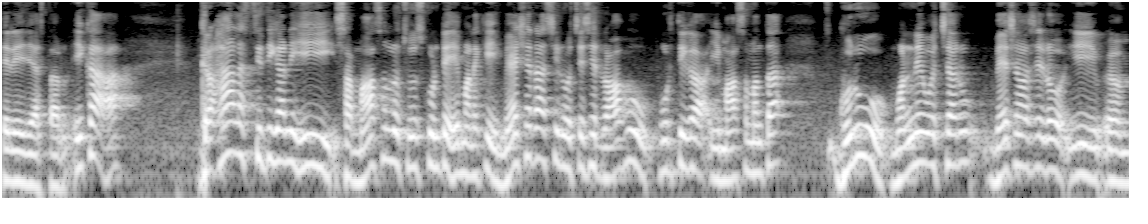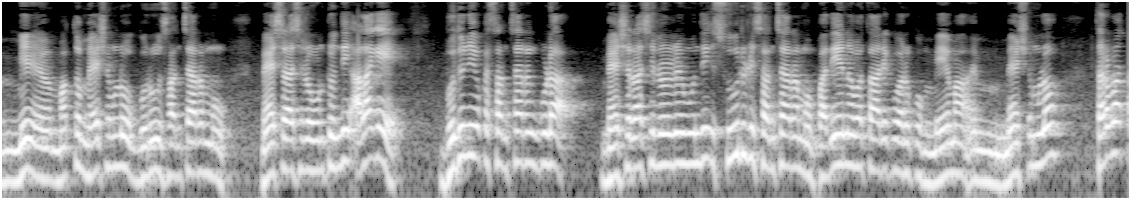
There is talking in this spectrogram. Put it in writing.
తెలియజేస్తాను. ఇక గ్రహాల స్థితి కానీ ఈ స- మాసంలో చూసుకుంటే మనకి మేషరాశిలో వచ్చేసి రాహు పూర్తిగా ఈ మాసమంతా. గురువు మొన్నే వచ్చారు. మేషరాశిలో ఈ మే మొత్తం మేషంలో గురువు సంచారము మేషరాశిలో ఉంటుంది. అలాగే బుధుని యొక్క సంచారం కూడా మేషరాశిలోనే ఉంది. సూర్యుడి సంచారము పదిహేనవ తారీఖు వరకు మేమ మేషంలో తర్వాత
